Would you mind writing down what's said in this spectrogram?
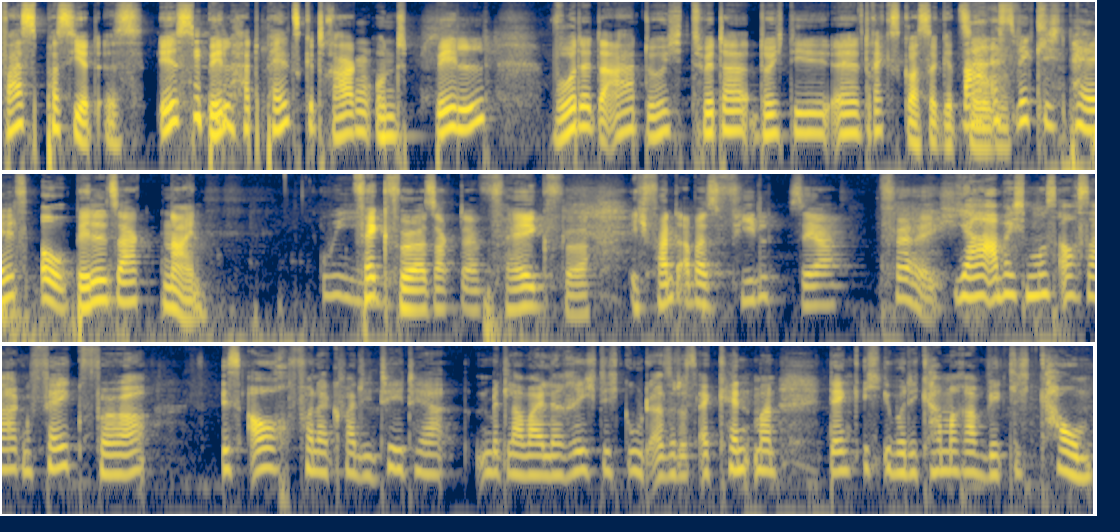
Was passiert ist, ist, Bill hat Pelz getragen und Bill wurde da durch Twitter durch die äh, Drecksgosse gezogen. War es wirklich Pelz? Oh. Bill sagt nein. Ui. Fake Fur, sagt er. Fake Fur. Ich fand aber es viel sehr furrig. Ja, aber ich muss auch sagen, Fake Fur ist auch von der Qualität her mittlerweile richtig gut. Also das erkennt man, denke ich, über die Kamera wirklich kaum.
